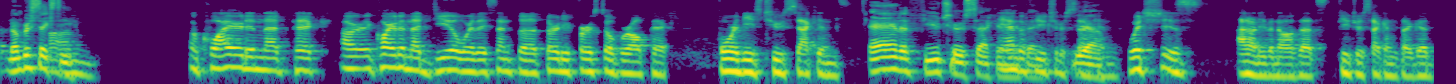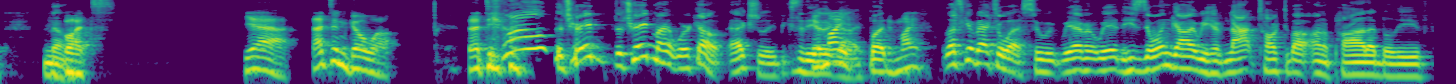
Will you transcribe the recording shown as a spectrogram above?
yep, number 60. Um, acquired in that pick or acquired in that deal where they sent the 31st overall pick for these two seconds and a future second. and I a think. future Yeah. second, which is I don't even know if that's future seconds that good. No. But yeah, that didn't go well. That deal well, the trade the trade might work out actually because of the it other might guy. But it might let's get back to Wes, who we, we haven't. We, he's the one guy we have not talked about on a pod, I believe.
